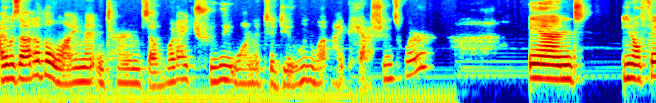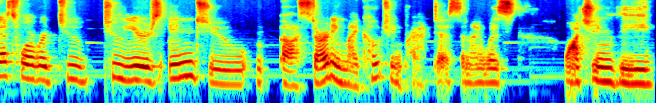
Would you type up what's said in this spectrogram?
I was out of alignment in terms of what I truly wanted to do and what my passions were. And, you know, fast forward to two years into uh, starting my coaching practice, and I was watching the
